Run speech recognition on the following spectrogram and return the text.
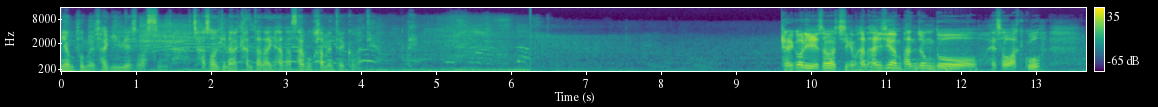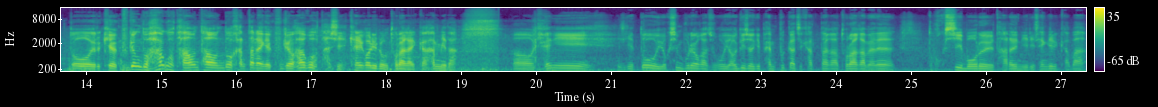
기념품을 사기 위해서 왔습니다. 자석이나 간단하게 하나 사고 가면 될 것 같아요. 네. 캘거리에서 지금 한 1시간 반 정도 해서 왔고 또 이렇게 구경도 하고 다운타운도 간단하게 구경하고 다시 캘거리로 돌아갈까 합니다. 어, 괜히 이게 또 욕심 부려가지고 여기저기 밴프까지 갔다가 돌아가면은 또 혹시 모를 다른 일이 생길까봐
